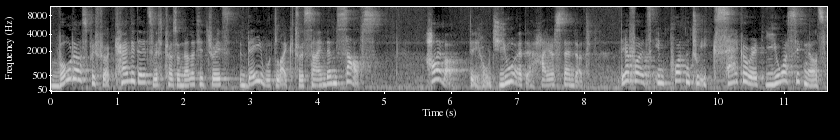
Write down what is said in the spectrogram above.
Voters prefer candidates with personality traits they would like to assign themselves. However, they hold you at a higher standard. Therefore, it's important to exaggerate your signals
